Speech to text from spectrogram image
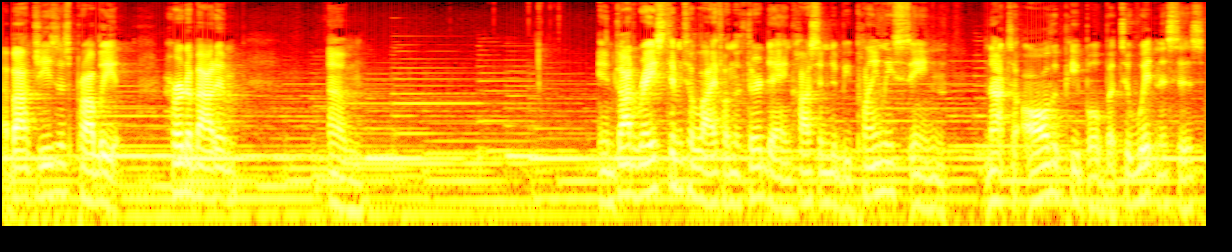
about Jesus, probably heard about him. Um, and God raised him to life on the third day and caused him to be plainly seen not to all the people, but to witnesses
